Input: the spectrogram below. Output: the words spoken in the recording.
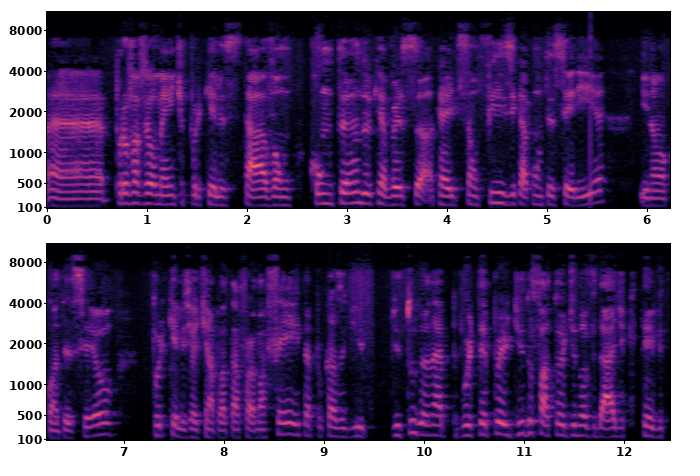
É, provavelmente porque eles estavam contando que a, versão, que a edição física aconteceria e não aconteceu, porque eles já tinham a plataforma feita, por causa de, de tudo, né? Por ter perdido o fator de novidade que teve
